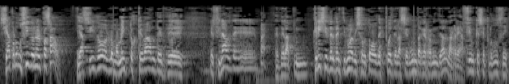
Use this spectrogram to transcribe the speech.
se ha producido en el pasado y ha sido en los momentos que van desde el final de la crisis del 29 y sobre todo después de la Segunda Guerra Mundial, la reacción que se produce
